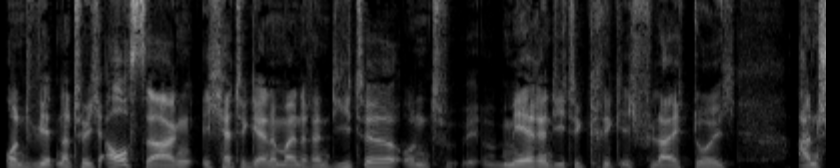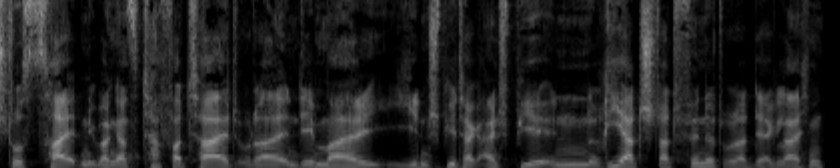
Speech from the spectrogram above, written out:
und wird natürlich auch sagen, ich hätte gerne meine Rendite und mehr Rendite kriege ich vielleicht durch Anstoßzeiten über den ganzen Tag verteilt oder indem mal jeden Spieltag ein Spiel in Riyadh stattfindet oder dergleichen.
